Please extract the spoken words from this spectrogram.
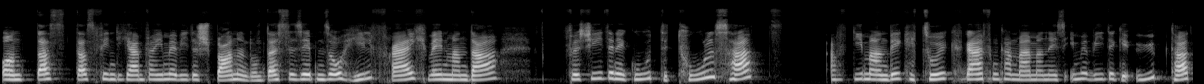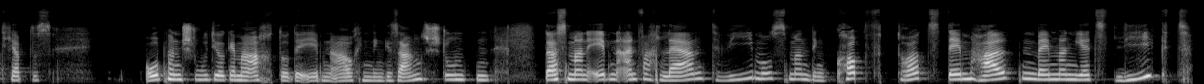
Und das, das finde ich einfach immer wieder spannend. Und das ist eben so hilfreich, wenn man da verschiedene gute Tools hat, auf die man wirklich zurückgreifen kann, weil man es immer wieder geübt hat. Ich habe das Opernstudio gemacht oder eben auch in den Gesangsstunden, dass man eben einfach lernt, wie muss man den Kopf trotzdem halten, wenn man jetzt liegt,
